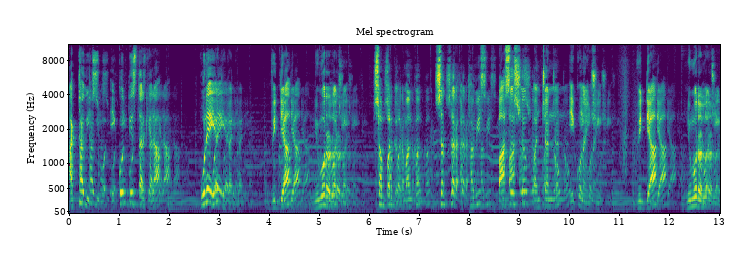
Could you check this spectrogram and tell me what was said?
अठ्ठावीस व एकोणतीस तारखेला पुणे या ठिकाणी. विद्या न्यूमरोलॉजी. संपर्क क्रमांक सत्तर अठ्ठावीस बासष्ट पंच्याण्णव एकोणऐंशी. विद्या न्यूमरोलॉजी.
